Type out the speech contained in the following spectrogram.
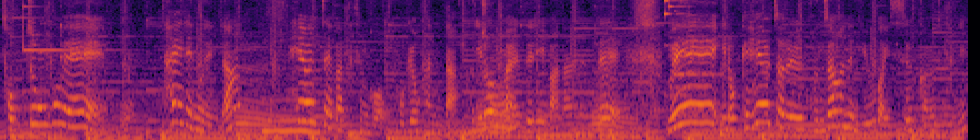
접종 후에 뭐 타이레놀이나 음. 해열제 같은 거 복용한다 그쵸. 이런 말들이 많았는데 음. 왜 이렇게 해열제를 권장하는 이유가 있을까요, 선생님?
